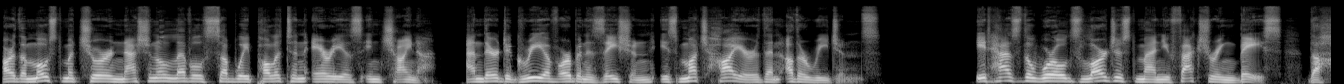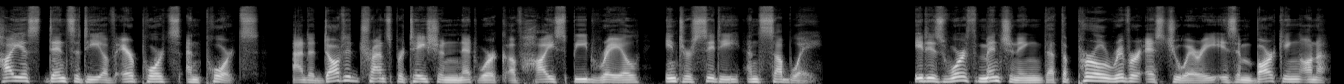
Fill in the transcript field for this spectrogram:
are the most mature national-level subwaypolitan areas in China, and their degree of urbanization is much higher than other regions. It has the world's largest manufacturing base, the highest density of airports and ports, and a dotted transportation network of high-speed rail, intercity and subway. It is worth mentioning that the Pearl River estuary is embarking on a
